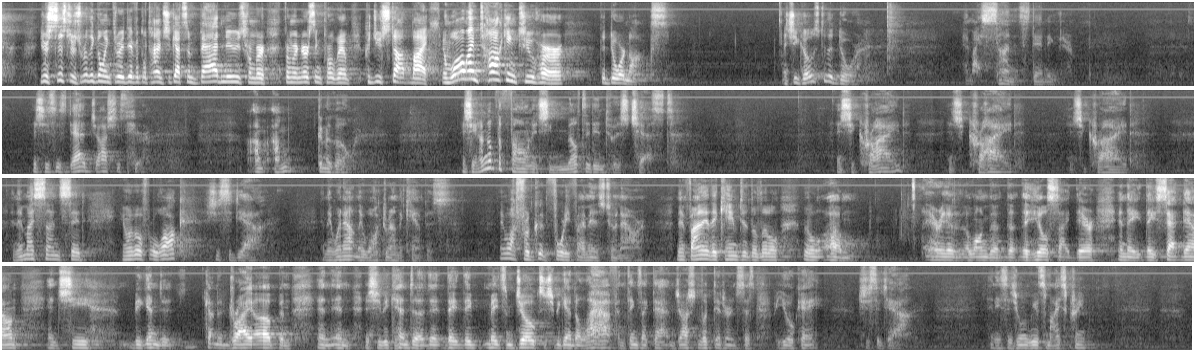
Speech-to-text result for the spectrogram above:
your sister's really going through a difficult time. She got some bad news from her, from her nursing program. Could you stop by? And while I'm talking to her, the door knocks. And she goes to the door, and my son is standing there. And she says, Dad, Josh is here. I'm, I'm going to go. And she hung up the phone and she melted into his chest. And she cried and she cried and she cried. And then my son said, You want to go for a walk? She said, Yeah. And they went out and they walked around the campus. They walked for a good 45 minutes to an hour. And then finally they came to the little, little um, area along the, the, the, hillside there, and they, they sat down, and she began to kind of dry up, and, and, and, and she began to, they, they made some jokes, and she began to laugh and things like that. And Josh looked at her and says, Are you okay? She said, Yeah. And he says, You want to get some ice cream?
